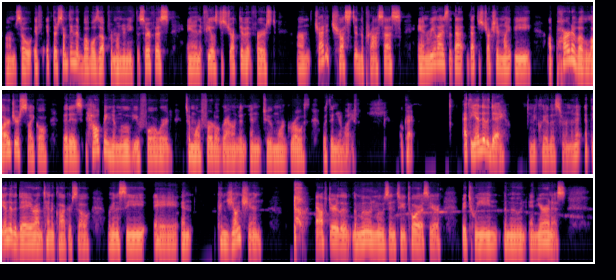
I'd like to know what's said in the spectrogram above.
Um, so if, if there's something that bubbles up from underneath the surface and it feels destructive at first, um, try to trust in the process and realize that, that that destruction might be a part of a larger cycle that is helping to move you forward to more fertile ground and, and to more growth within your life. Okay. At the end of the day, let me clear this for a minute. At the end of the day, around 10 o'clock or so, we're going to see a an conjunction after the, the moon moves into Taurus here between the moon and Uranus.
